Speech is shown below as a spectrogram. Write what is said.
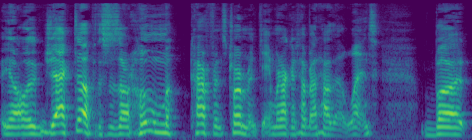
you know, jacked up. This is our home conference tournament game. We're not going to talk about how that went, but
